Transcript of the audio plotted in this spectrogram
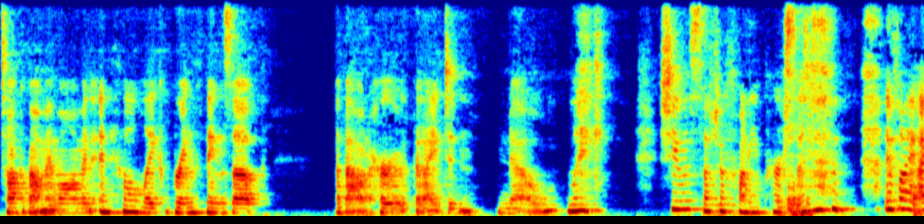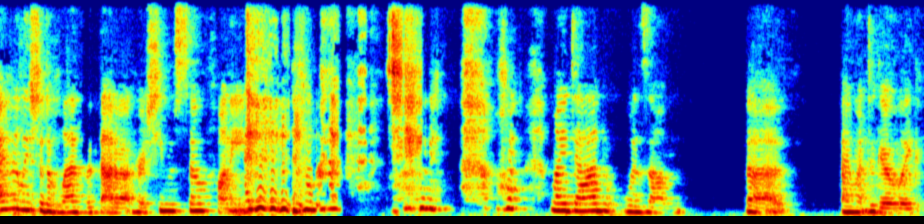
talk about my mom. And, and he'll like bring things up about her that I didn't know. Like, she was such a funny person. if I, I really should have led with that about her. She was so funny. she, my dad was, um, uh, I went to go like,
